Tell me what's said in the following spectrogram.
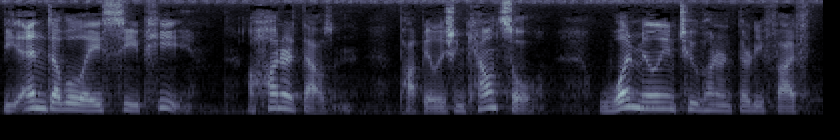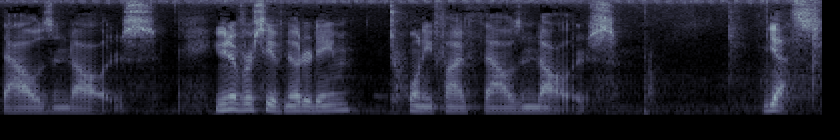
The NAACP, 100,000. Population Council, $1,235,000. University of Notre Dame, $25,000. Yes,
